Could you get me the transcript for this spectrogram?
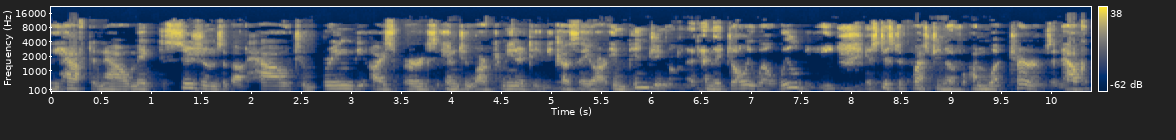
We have to now make decisions about how to bring the icebergs into our community because they are impinging on it, and they jolly well will be. It's just a question of on what terms and how,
